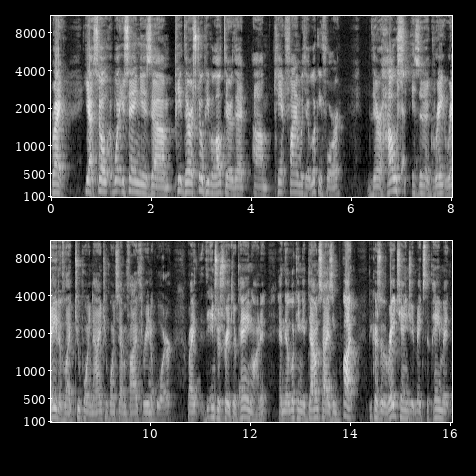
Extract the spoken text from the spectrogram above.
Right yeah. So what you're saying is um, pe- there are still people out there that um, can't find what they're looking for. Their house yes. is at a great rate of like 2.9, 2.75, three and a quarter, right? The interest rate they're paying on it. And they're looking at downsizing. But because of the rate change, it makes the payment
